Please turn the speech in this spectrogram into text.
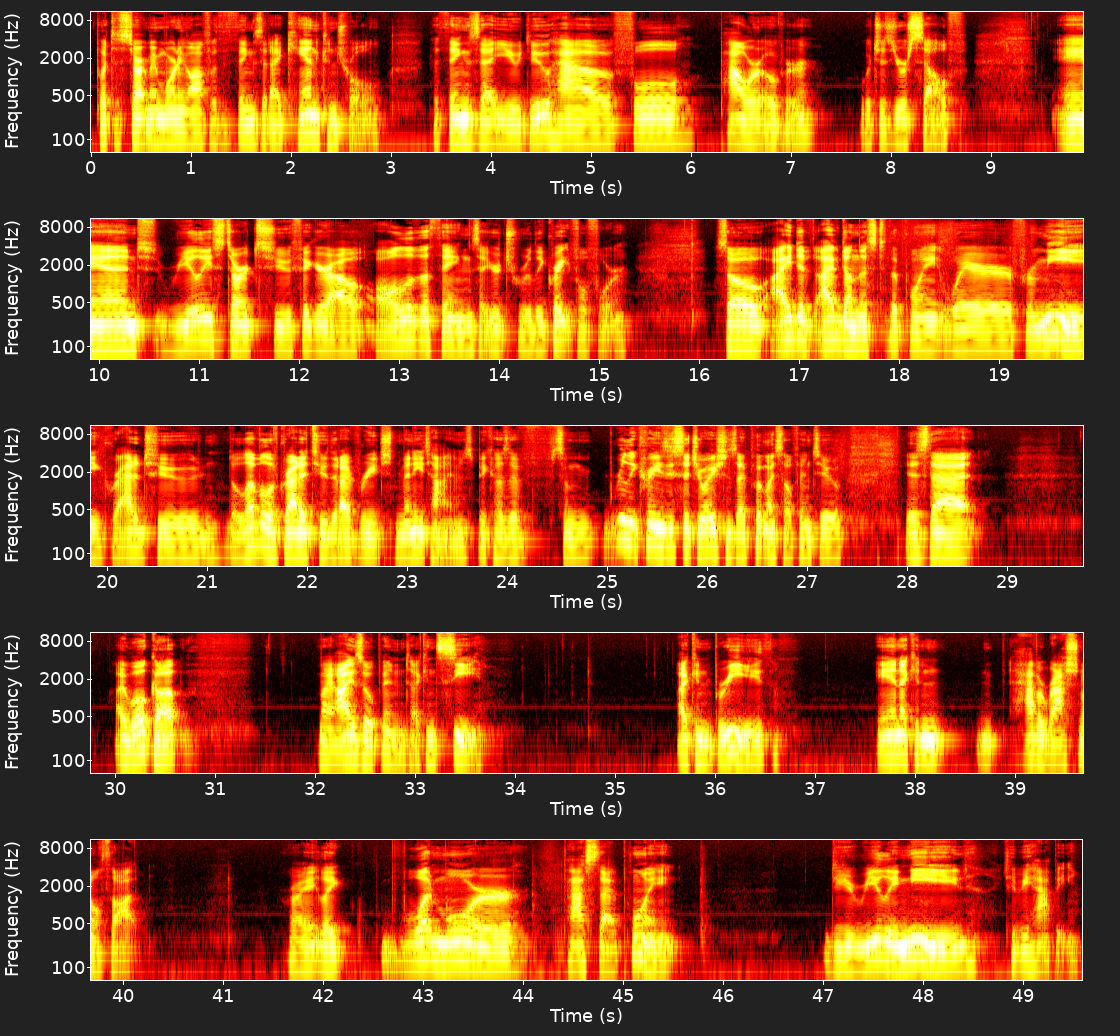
but to start my morning off with the things that I can control, the things that you do have full power over, which is yourself, and really start to figure out all of the things that you're truly grateful for. So I did I've done this to the point where for me gratitude the level of gratitude that I've reached many times because of some really crazy situations I put myself into is that I woke up my eyes opened I can see. I can breathe and I can have a rational thought right? Like what more past that point do you really need to be happy?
